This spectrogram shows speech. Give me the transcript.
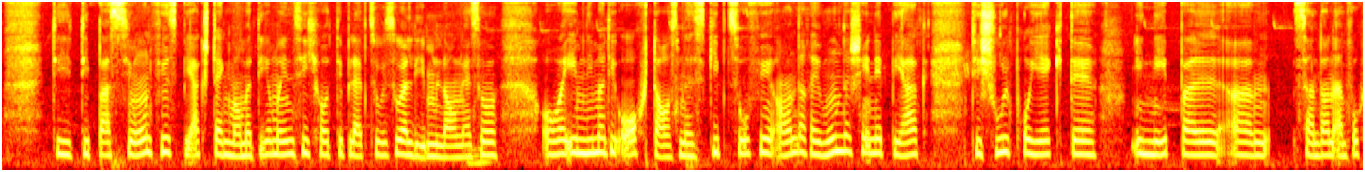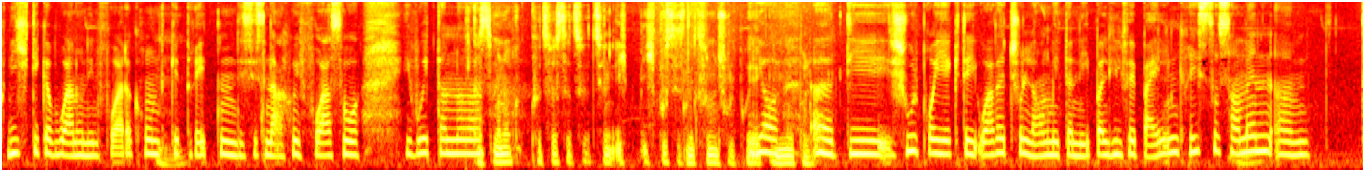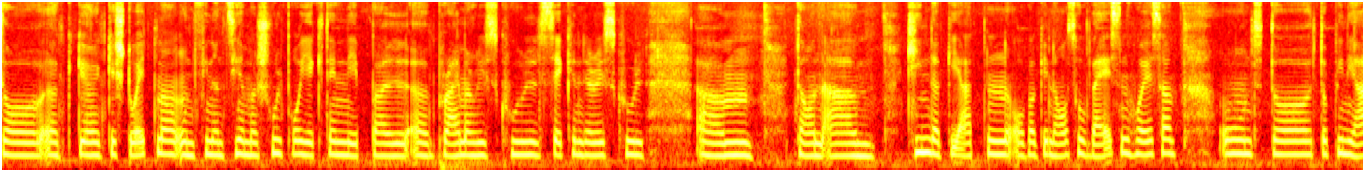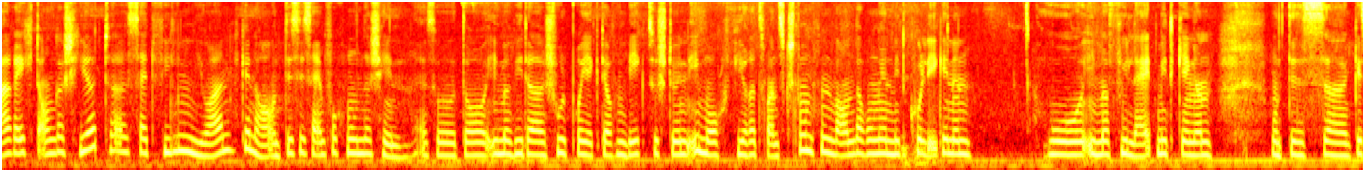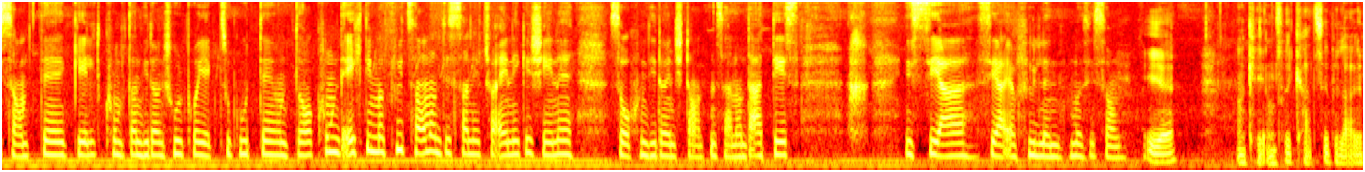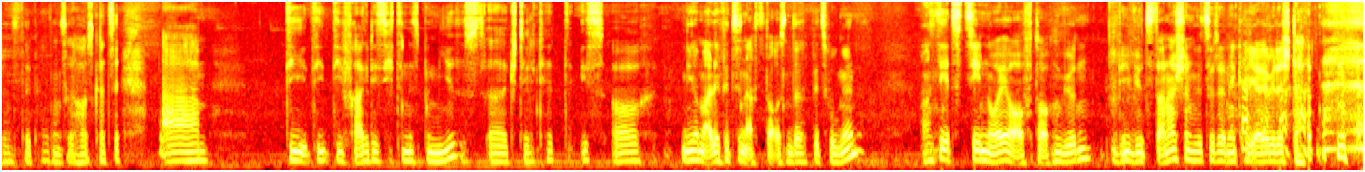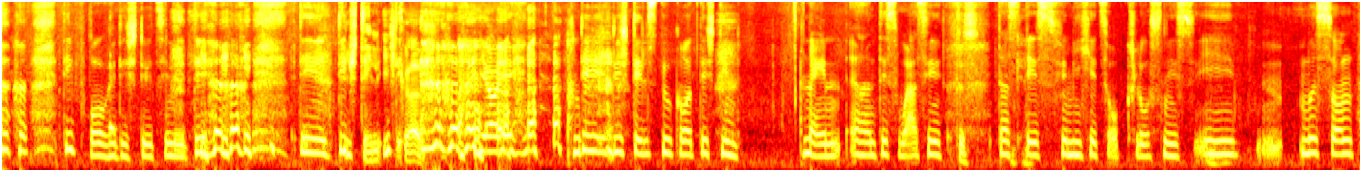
die, die Passion fürs Bergsteigen, wenn man die einmal in sich hat, die bleibt sowieso ein Leben lang. Also, aber eben nicht mehr die 8000. Es gibt so viele andere wunderschöne Berge, die Schulprojekte in Nepal, ähm, sind dann einfach wichtiger geworden und in den Vordergrund getreten. Das ist nach wie vor so. Ich wollte dann noch Kannst du mir noch kurz was dazu erzählen? Ich, ich wusste es nicht von den Schulprojekten ja, in Nepal. Äh, die Schulprojekte, ich arbeite schon lange mit der Nepal-Hilfe Beilenkreis zusammen. Ähm, da äh, gestalten wir und finanzieren wir Schulprojekte in Nepal, äh, Primary School, Secondary School, ähm, dann auch Kindergärten, aber genauso Waisenhäuser. Und da, da bin ich auch recht engagiert äh, seit vielen Jahren. Genau, und das ist einfach wunderschön. Also da immer wieder Schulprojekte auf den Weg zu stellen. Ich mache 24-Stunden-Wanderungen mit Kolleginnen wo immer viel Leute mitgehen und das äh, gesamte Geld kommt dann wieder an Schulprojekt zugute und da kommt echt immer viel zusammen und das sind jetzt schon einige schöne Sachen, die da entstanden sind und auch das ist sehr, sehr erfüllend, muss ich sagen. Ja, okay, unsere Katze belagert uns da gerade, unsere Hauskatze. Ähm, die, die, die Frage, die sich dann jetzt bei mir äh, gestellt hat, ist auch, wir haben alle 14 8000er bezwungen wenn jetzt zehn neue auftauchen würden, wie würde es dann ausschauen? Würdest du deine Karriere wieder starten? Die Frage, die stellt sich nicht. Die, die, die, die stelle ich gerade. ja, die, die stellst du gerade, das stimmt. Nein, äh, das weiß ich, das, dass okay. das für mich jetzt abgeschlossen ist. Ich muss sagen,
